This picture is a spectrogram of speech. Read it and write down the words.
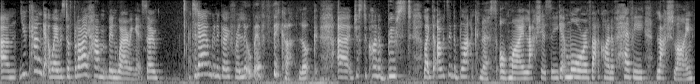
Um, you can get away with stuff but I haven't been wearing it. So Today I'm going to go for a little bit of thicker look, uh, just to kind of boost, like the, I would say the blackness of my lashes, so you get more of that kind of heavy lash line,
